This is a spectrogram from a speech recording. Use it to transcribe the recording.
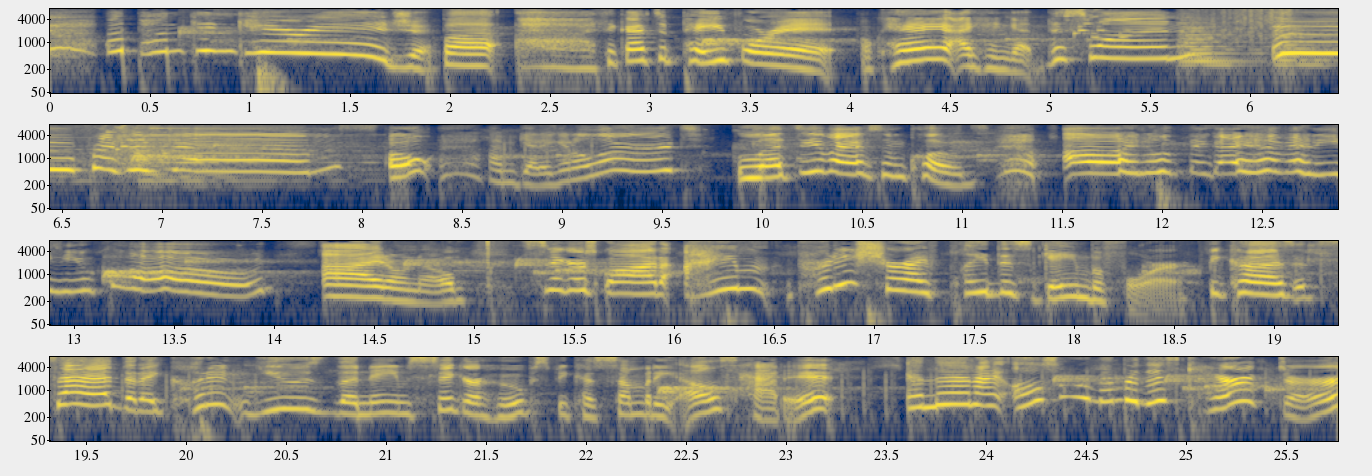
A pumpkin carriage! But oh, I think I have to pay for it. Okay, I can get this one. Ooh, precious gems! Oh, I'm getting an alert. Let's see if I have some clothes. Oh, I don't think I have any new clothes. I don't know. Snicker Squad, I'm pretty sure I've played this game before because it said that I couldn't use the name Snicker Hoops because somebody else had it. And then I also remember this character.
